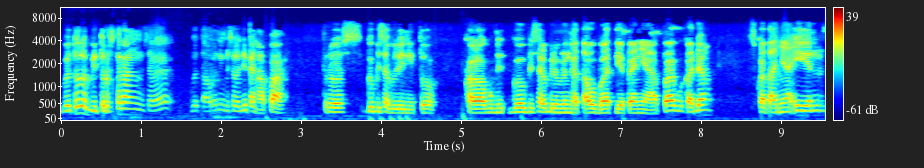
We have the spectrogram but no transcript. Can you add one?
gue tuh lebih terus terang. Misalnya gue tahu nih misalnya dia pengen apa. Terus gue bisa beliin itu. Kalau gue, gue bisa bener-bener nggak tahu banget dia pengennya apa gue kadang suka tanyain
